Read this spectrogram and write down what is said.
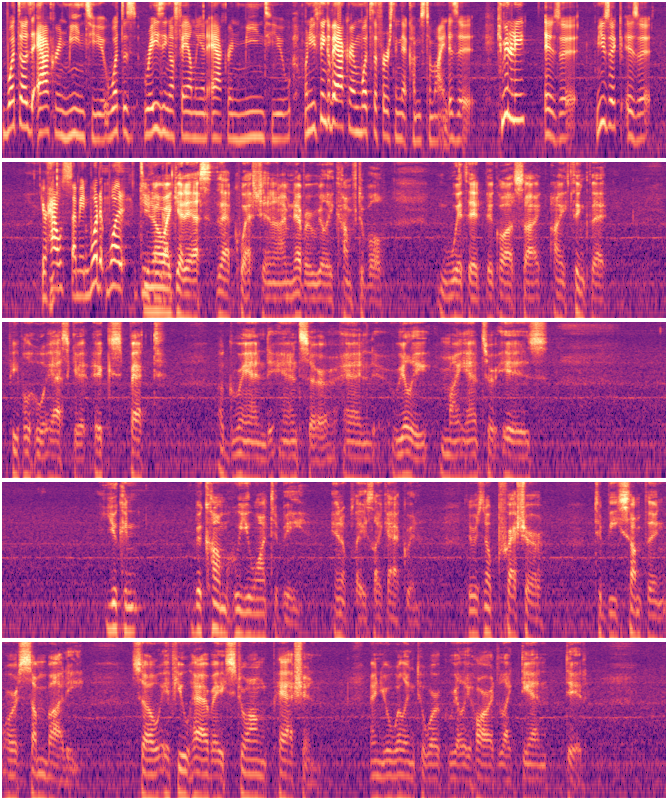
what does Akron mean to you? What does raising a family in Akron mean to you? When you think of Akron, what's the first thing that comes to mind? Is it community? Is it music? Is it your house? I mean, what what do you, you know? I get asked that question, and I'm never really comfortable with it because I I think that people who ask it expect a grand answer, and really, my answer is you can become who you want to be in a place like Akron. There is no pressure to be something or somebody. So if you have a strong passion and you're willing to work really hard like Dan did,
